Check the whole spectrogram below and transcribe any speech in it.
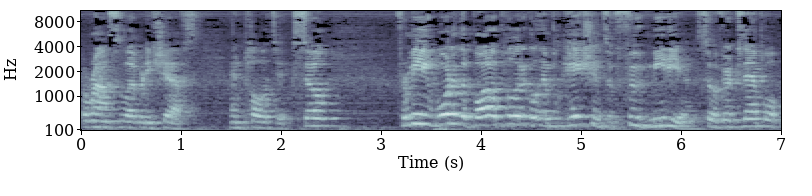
around celebrity chefs and politics? So for me, what are the biopolitical implications of food media? So, for example,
